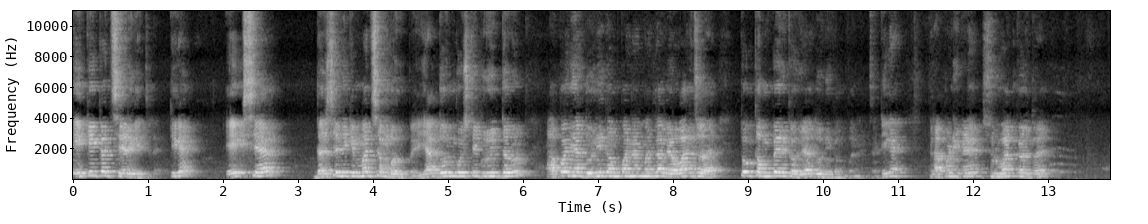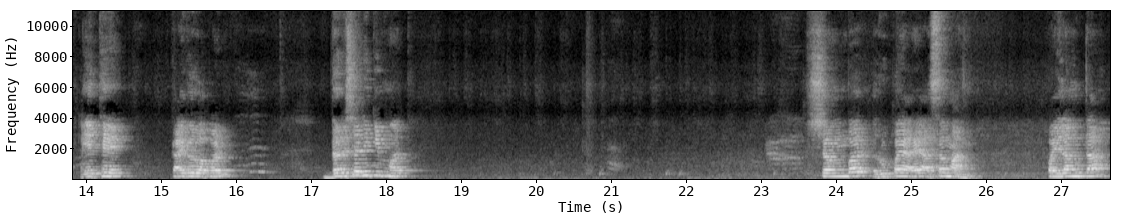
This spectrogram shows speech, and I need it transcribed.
एक एकच शेअर घेतलाय. ठीक आहे? एक शेअर दर्शनी किंमत शंभर रुपये. या दोन गोष्टी गृहित धरून आपण या दोन्ही कंपन्यांमधला व्यवहार जो आहे तो कंपेअर करूया दोन्ही कंपन्यांचा ठीक आहे? तर आपण इकडे सुरुवात करतोय. येथे काय करू आपण? दर्शनी किंमत शंभर रुपये आहे असं मानू. पहिला मुद्दा.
